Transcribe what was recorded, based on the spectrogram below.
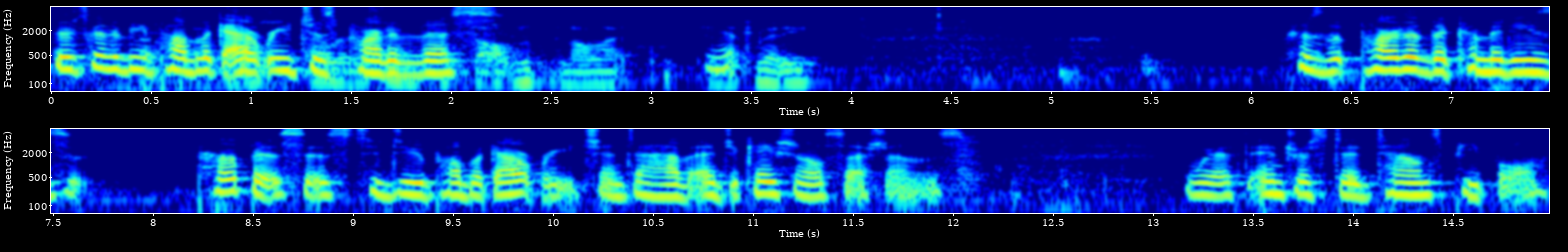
There's gonna be public outreach as part of this, Consultant And all that, in the Yep. committee. because the, part of the committee's purpose is to do public outreach and to have educational sessions with interested townspeople.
